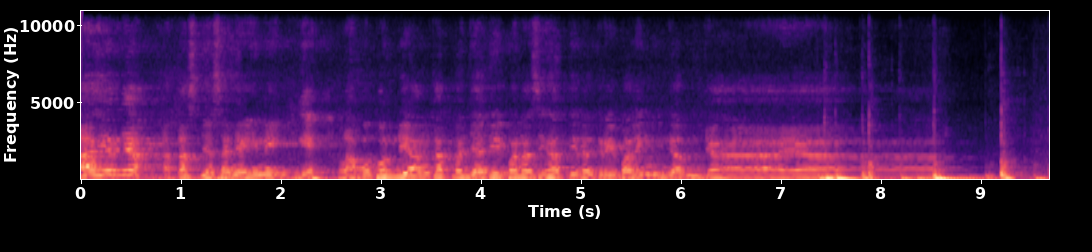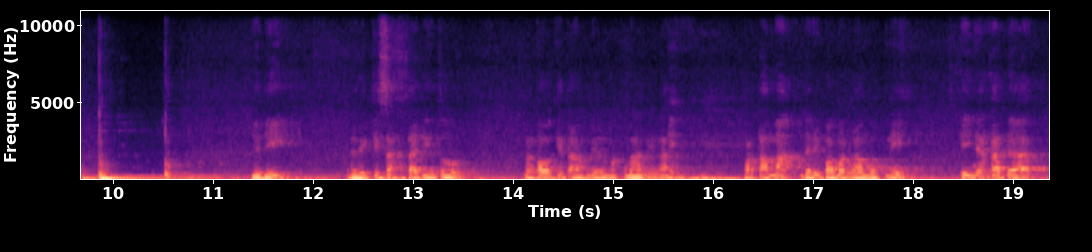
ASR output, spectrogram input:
Akhirnya atas jasanya ini Nggih. Lamut pun diangkat menjadi penasihat di negeri paling enggam cahaya. Jadi dari kisah tadi itu, nah kalau kita ambil makna nih lah. Pertama dari paman Lamut nih, inya kada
